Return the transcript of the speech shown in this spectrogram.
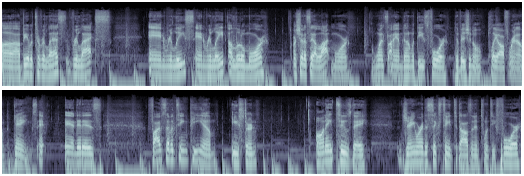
uh, I'll be able to relax, relax, and release and relate a little more, or should I say, a lot more once I am done with these four divisional playoff round games. And and it is 5:17 p.m. Eastern on a Tuesday, January the 16th, 2024,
